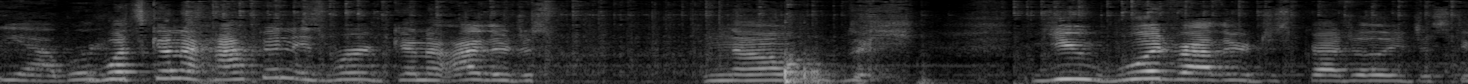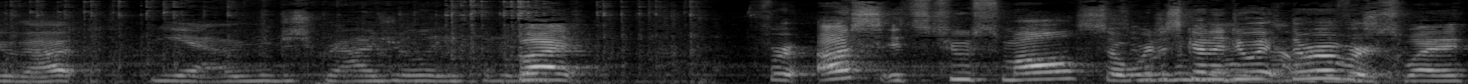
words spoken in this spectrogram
Yeah, we're. what's gonna happen is we're gonna either just no you would rather just gradually just do that. Yeah, you just gradually put it. But for us, it's too small, so, So we're we're just gonna gonna do it the to reverse way.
